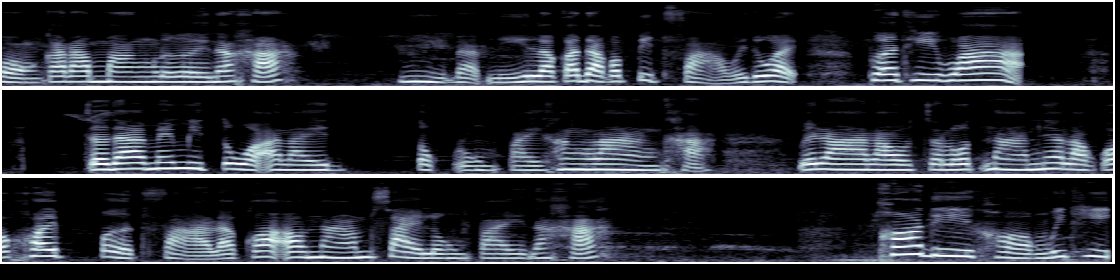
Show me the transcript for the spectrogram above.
ของกระมังเลยนะคะนี่แบบนี้แล้วก็เราก็ปิดฝาไว้ด้วย เพื่อที่ว่าจะได้ไม่มีตัวอะไรตกลงไปข้างล่างค่ะ เวลาเราจะลดน้ำเนี่ยเราก็ค่อยเปิดฝาแล้วก็เอาน้ำใส่ลงไปนะคะ ข้อดีของวิธี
